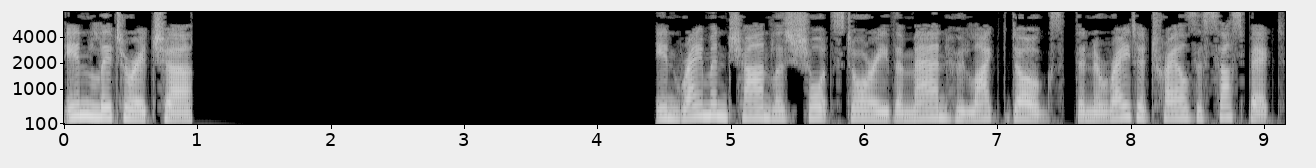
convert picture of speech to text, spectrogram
In literature In Raymond Chandler's short story The Man Who Liked Dogs, the narrator trails a suspect.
